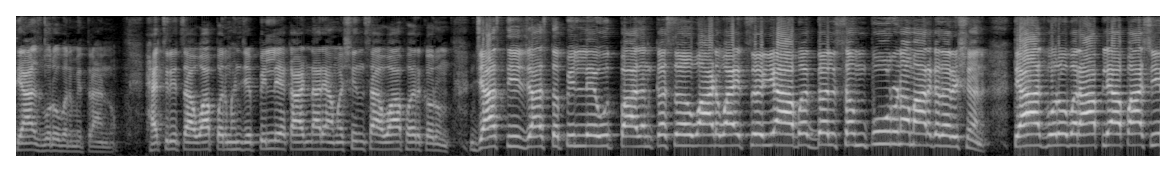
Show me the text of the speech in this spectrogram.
त्याचबरोबर मित्रांनो हॅचरीचा वापर म्हणजे पिल्ले काढणाऱ्या मशीनचा वापर करून जास्तीत जास्त पिल्ले उत्पादन कसं वाढवायचं याबद्दल संपूर्ण मार्गदर्शन. त्याचबरोबर आपल्यापाशी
